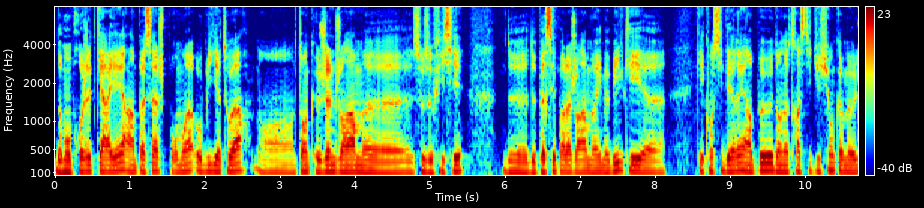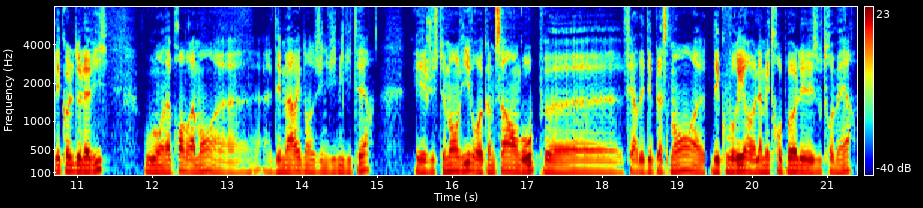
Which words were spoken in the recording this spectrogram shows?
dans mon projet de carrière un passage pour moi obligatoire en, tant que jeune gendarme sous-officier de, de, passer par la gendarmerie mobile qui est, qui est considérée un peu dans notre institution comme l'école de la vie où on apprend vraiment à, démarrer dans une vie militaire et justement vivre comme ça en groupe, euh, faire des déplacements, euh, découvrir la métropole et les outre-mer.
